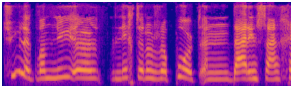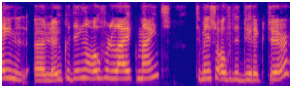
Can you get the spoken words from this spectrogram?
Tuurlijk, want nu uh, ligt er een rapport en daarin staan geen uh, leuke dingen over Like Minds. Tenminste over de directeur.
